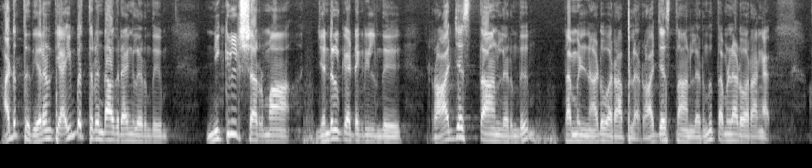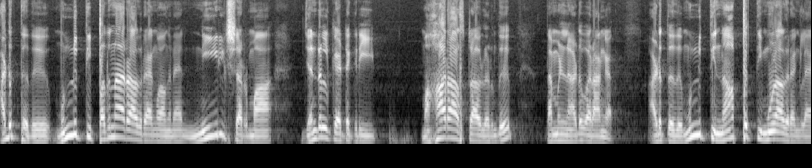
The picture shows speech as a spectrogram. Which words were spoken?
அடுத்தது இரநூத்தி ஐம்பத்தி ரெண்டாவது ரேங்கிலிருந்து நிகில் சர்மா ஜென்ரல் கேட்டகரியிலேருந்து ராஜஸ்தான்லேருந்து தமிழ்நாடு வராப்புல. ராஜஸ்தான்லேருந்து தமிழ்நாடு வராங்க. அடுத்தது முந்நூற்றி பதினாறாவது ரேங்க் வாங்கின நீல் சர்மா ஜென்ரல் கேட்டகரி மகாராஷ்டிராவிலேருந்து தமிழ்நாடு வராங்க. அடுத்தது முந்நூற்றி நாற்பத்தி மூணாவது ரேங்கில்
